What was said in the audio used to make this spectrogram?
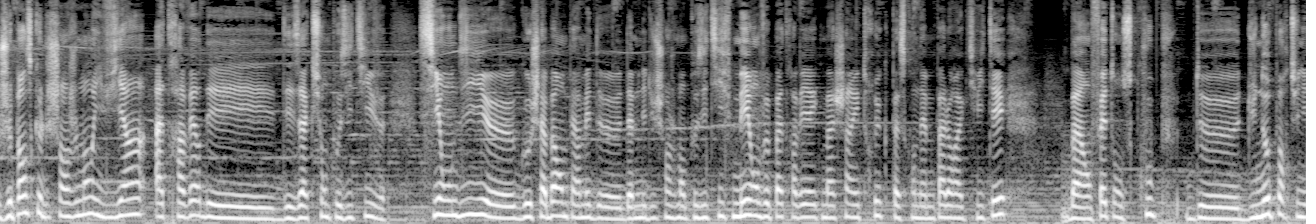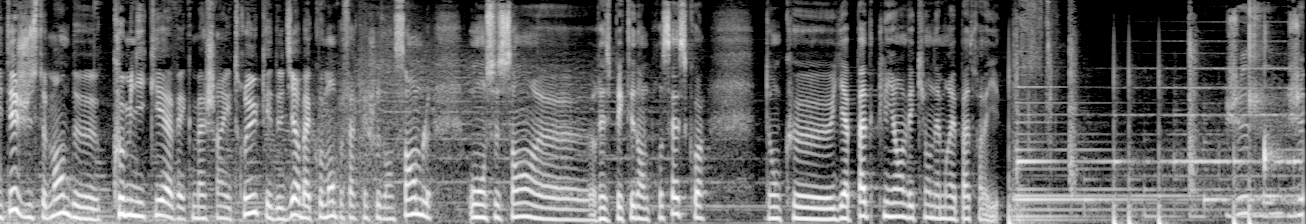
je pense que le changement, il vient à travers des, actions positives. Si on dit euh, Goshaba, on permet d'amener du changement positif, mais on veut pas travailler avec machin et truc parce qu'on n'aime pas leur activité, bah en fait on se coupe d'une opportunité justement de communiquer avec machin et truc et de dire bah, comment on peut faire quelque chose ensemble où on se sent euh, respecté dans le process quoi. Donc il euh, n'y a pas de client avec qui on n'aimerait pas travailler. Je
